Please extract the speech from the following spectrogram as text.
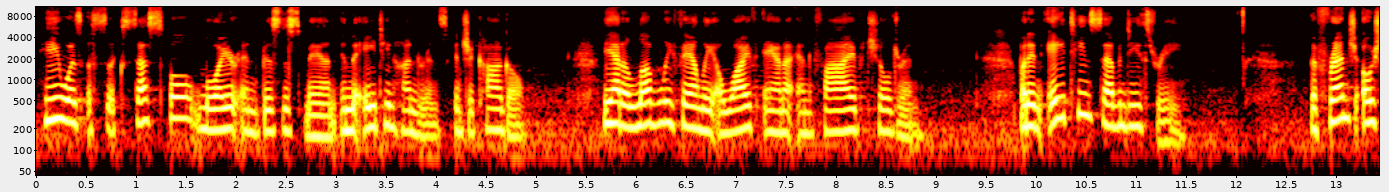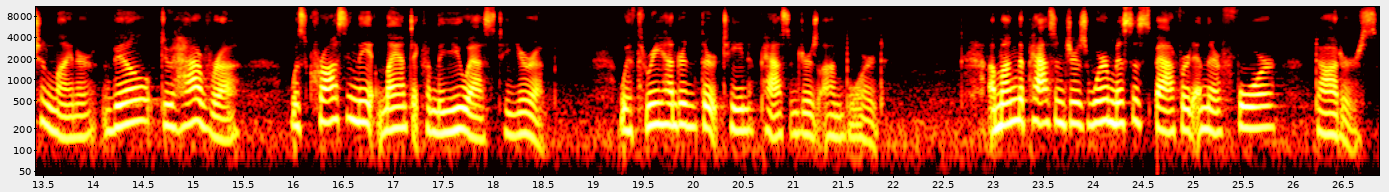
He was a successful lawyer and businessman in the 1800s in Chicago. He had a lovely family, a wife, Anna, and five children. But in 1873, the French ocean liner Ville du Havre was crossing the Atlantic from the U.S. to Europe with 313 passengers on board. Among the passengers were Mrs. Spafford and their four daughters.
